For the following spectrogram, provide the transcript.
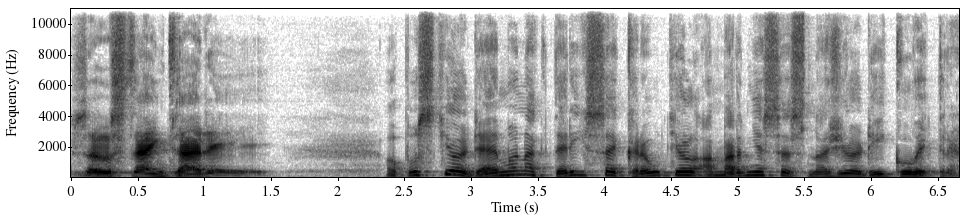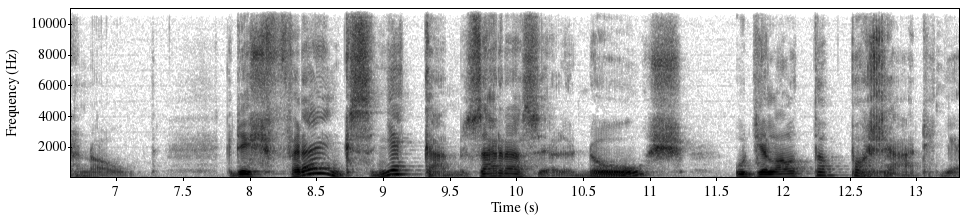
Zůstaň tady. opustil démona, který se kroutil a marně se snažil dýku vytrhnout. Když Franks někam zarazil nůž, udělal to pořádně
